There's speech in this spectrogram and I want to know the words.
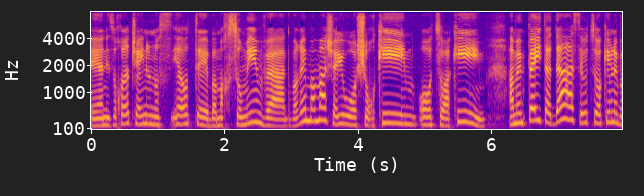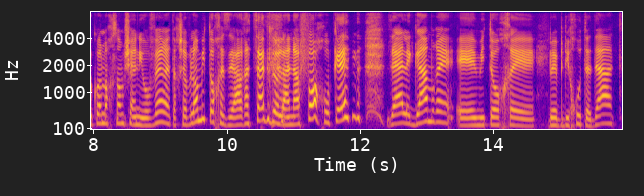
אה, אני זוכרת שהיינו נוסעות אה, במחסומים והגברים ממש היו או שורקים או צועקים. המ"פית הדס היו צועקים לי בכל מחסום שאני עוברת. עכשיו לא מתוך איזה הערצה גדולה, נהפוך הוא, כן? זה היה לגמרי אה, מתוך, בבדיחות הדעת.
